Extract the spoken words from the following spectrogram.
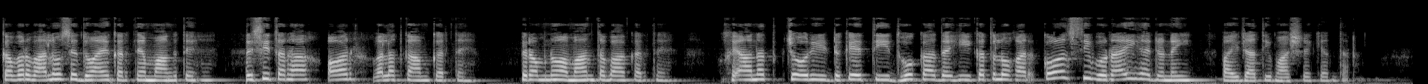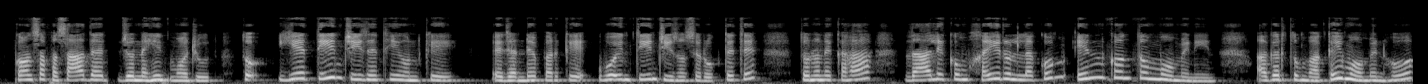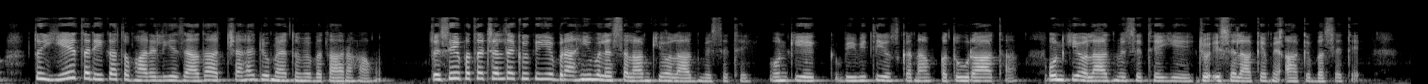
قبر والوں سے دعائیں کرتے ہیں، مانگتے ہیں۔ اسی طرح اور غلط کام کرتے ہیں۔ پھر امن و امان تباہ کرتے ہیں۔ خیانت، چوری، ڈکیتی، دھوکہ، دہی، قتل و غر کون سی برائی ہے جو نہیں پائی جاتی معاشرے کے اندر؟ کون سا فساد ہے جو نہیں موجود؟ تو یہ تین چیزیں تھی ان کے ایجنڈے پر کہ وہ ان تین چیزوں سے روکتے تھے، تو انہوں نے کہا، ذالکم خیر القم ان کن تم مومنین۔ اگر تم واقعی مومن ہو، تو یہ طریقہ تمہارے لیے زیادہ اچھا ہے جو میں تمہیں بتا رہا ہوں۔ تو اسے یہ پتا چلتا ہے کیونکہ یہ ابراہیم علیہ السلام کی اولاد میں سے تھے۔ ان کی ایک بیوی تھی، اس کا نام قطورا تھا۔ ان کی اولاد میں سے تھے یہ جو اس علاقے میں آ کے بسے تھے۔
